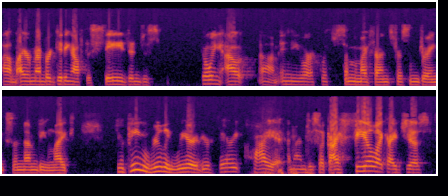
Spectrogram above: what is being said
um, I remember getting off the stage and just going out um, in New York with some of my friends for some drinks, and them being like, "You're being really weird. You're very quiet," and I'm just like, I feel like I just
